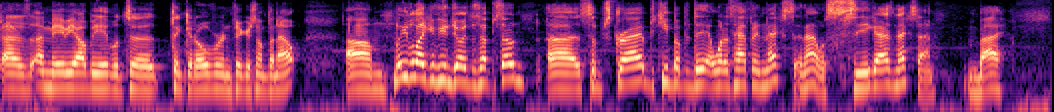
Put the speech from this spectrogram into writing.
as uh, maybe I'll be able to think it over and figure something out. Um, leave a like if you enjoyed this episode. Uh, subscribe to keep up to date on what is happening next, and I will see you guys next time. Bye.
